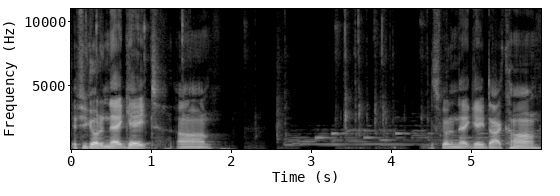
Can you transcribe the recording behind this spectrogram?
If you go to Netgate, um, let's go to netgate.com.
